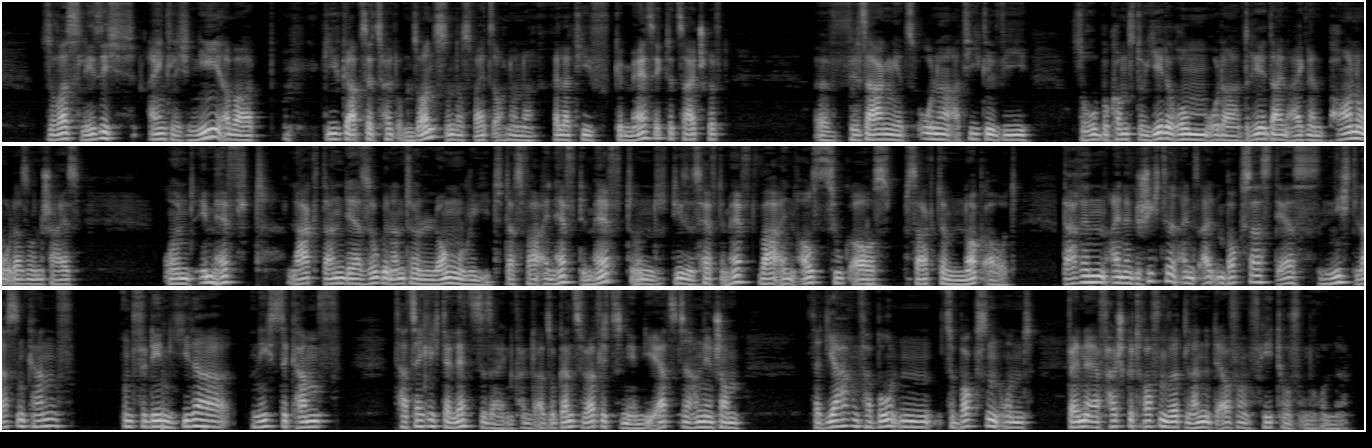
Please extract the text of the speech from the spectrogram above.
Sowas lese ich eigentlich nie, aber die gab's jetzt halt umsonst und das war jetzt auch nur eine relativ gemäßigte Zeitschrift. Äh, will sagen, jetzt ohne Artikel wie so bekommst du jede rum oder drehe deinen eigenen Porno oder so ein Scheiß. Und im Heft lag dann der sogenannte Long Read. Das war ein Heft im Heft und dieses Heft im Heft war ein Auszug aus besagtem Knockout. Darin eine Geschichte eines alten Boxers, der es nicht lassen kann und für den jeder nächste Kampf tatsächlich der letzte sein könnte. Also ganz wörtlich zu nehmen. Die Ärzte haben den schon seit Jahren verboten zu boxen und wenn er falsch getroffen wird, landet er auf einem Friedhof im Grunde.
